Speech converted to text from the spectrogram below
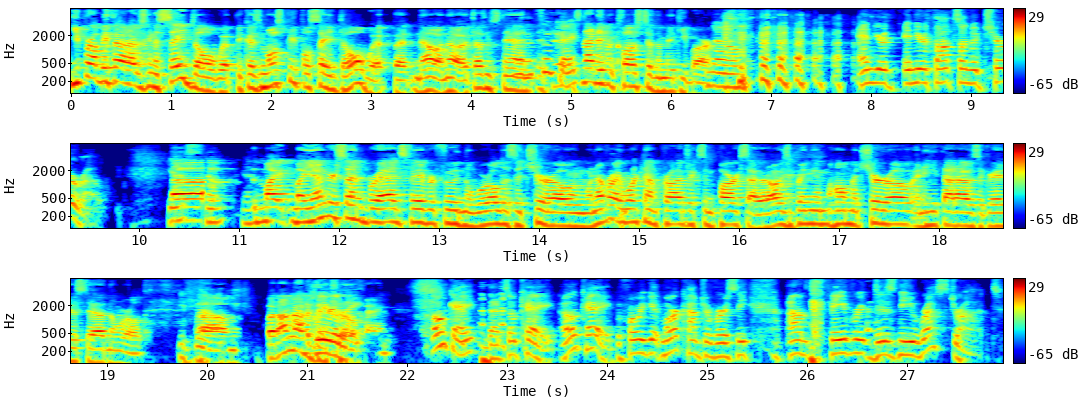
you probably thought I was going to say Dole Whip because most people say Dole Whip, but no, no, it doesn't stand. It's okay. It, it's not even close to the Mickey bar. No. and your and your thoughts on a churro? Yes. Uh, no, yeah. My my younger son Brad's favorite food in the world is a churro, and whenever I worked on projects in parks, I would always bring him home a churro, and he thought I was the greatest dad in the world. Um, but I'm not a Clearly. big churro fan. Okay, that's okay. Okay, before we get more controversy, um, favorite Disney restaurant.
